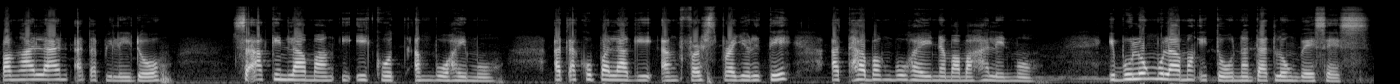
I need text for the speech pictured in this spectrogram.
pangalan at apelido, sa akin lamang iikot ang buhay mo at ako palagi ang first priority at habang buhay na mamahalin mo. Ibulong mo lamang ito ng tatlong beses.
